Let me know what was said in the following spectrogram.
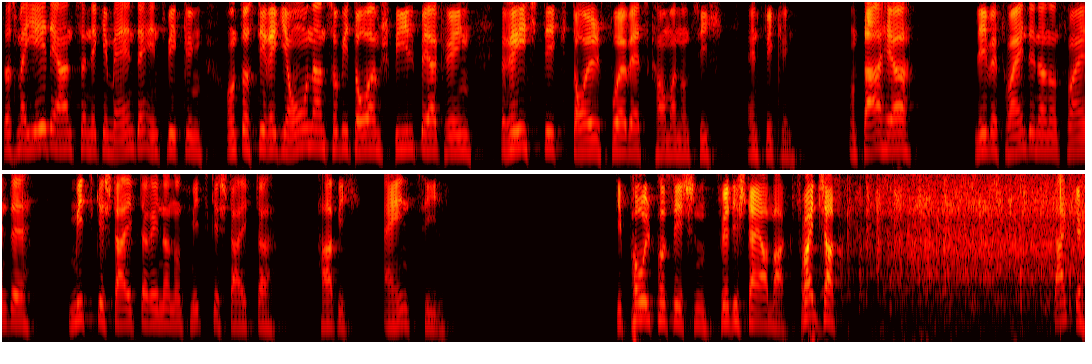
dass wir jede einzelne Gemeinde entwickeln und dass die Regionen, so wie da am Spielbergring, richtig toll vorwärts kommen und sich entwickeln. Und daher, liebe Freundinnen und Freunde, Mitgestalterinnen und Mitgestalter, habe ich ein Ziel. Die Pole Position für die Steiermark. Freundschaft. Danke.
